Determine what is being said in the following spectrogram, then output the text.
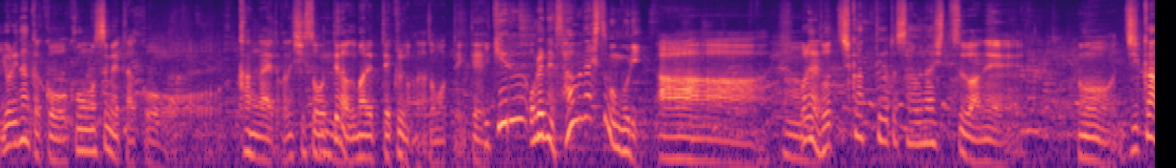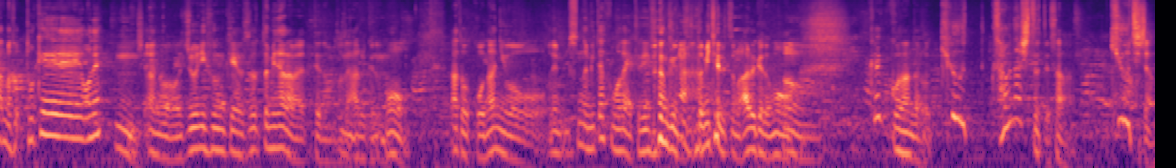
よりなんかこう根を詰めたこう考えとかね思想っていうのは生まれてくるのかなと思っていて、いける？俺ねサウナ室も無理。ああ、うん俺ねどっちかっていうとサウナ室はねうん、時間、まあ、と時計をね、うん。あの12分計をずっと見ながらっていうのも当然あるけども、あとこう何を、ね、そんな見たくもないテレビ番組ずっと見てるっていうのもあるけども、うん。結構なんだろう窮サウナ室ってさ窮地じゃん。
